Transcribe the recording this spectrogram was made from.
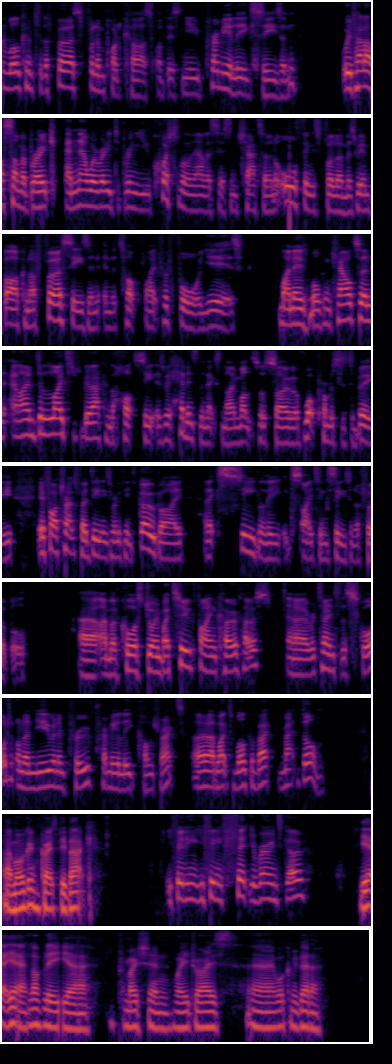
and welcome to the first Fulham podcast of this new Premier League season. We've had our summer break, and now we're ready to bring you questionable analysis and chatter on all things Fulham as we embark on our first season in the top flight for four years. My name is Morgan Calton, and I'm delighted to be back in the hot seat as we head into the next nine months or so of what promises to be, if our transfer dealings are anything to go by, an exceedingly exciting season of football. Uh, I'm, of course, joined by two fine co hosts, uh, returning to the squad on a new and improved Premier League contract. Uh, I'd like to welcome back Matt Dom. Hi, Morgan. Great to be back. You feeling you feeling fit? You're raring to go? Yeah, yeah. Lovely uh, promotion, wage rise. Uh, what can be better?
